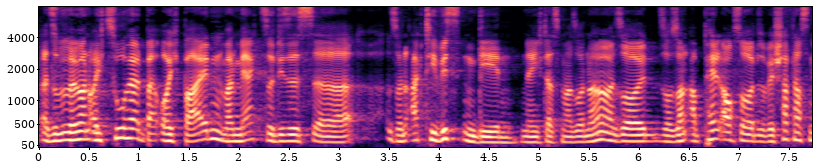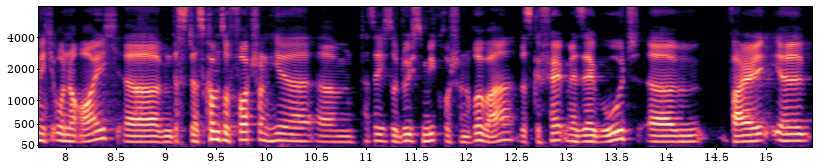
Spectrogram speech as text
Also wenn man euch zuhört, bei euch beiden, man merkt so dieses äh, so ein Aktivistengehen, nenne ich das mal so, ne? Also so, so ein Appell auch so, so wir schaffen das nicht ohne euch. Ähm, das, das kommt sofort schon hier ähm, tatsächlich so durchs Mikro schon rüber. Das gefällt mir sehr gut, ähm, weil ihr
